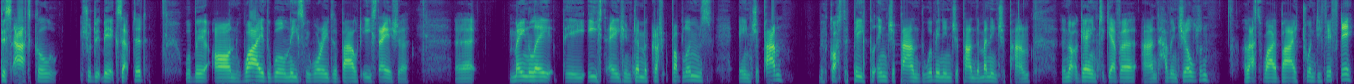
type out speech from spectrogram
this article, should it be accepted, will be on why the world needs to be worried about East Asia. Uh, mainly the East Asian demographic problems in Japan, because the people in Japan, the women in Japan, the men in Japan, they're not getting together and having children. And that's why by 2050,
